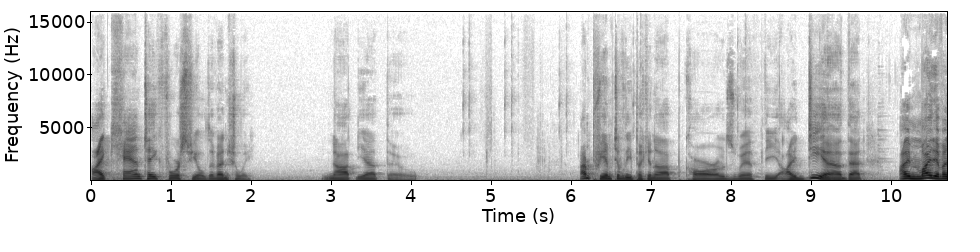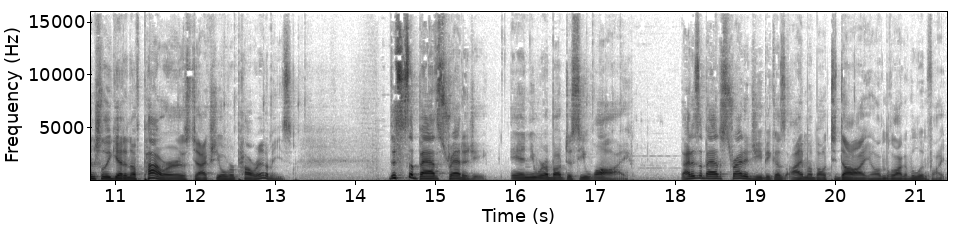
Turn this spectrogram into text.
I can take force field eventually. Not yet, though. I'm preemptively picking up cards with the idea that I might eventually get enough powers to actually overpower enemies. This is a bad strategy, and you were about to see why. That is a bad strategy because I'm about to die on the Lagavulin fight.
